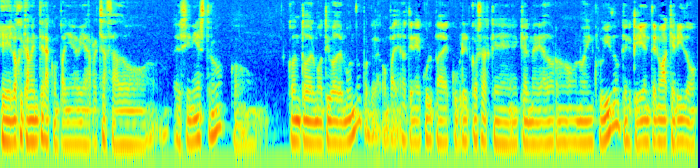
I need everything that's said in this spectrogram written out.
Eh, lógicamente, la compañía había rechazado el siniestro con, con todo el motivo del mundo, porque la compañía no tiene culpa de cubrir cosas que, el mediador no, ha incluido, que el cliente no ha querido,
